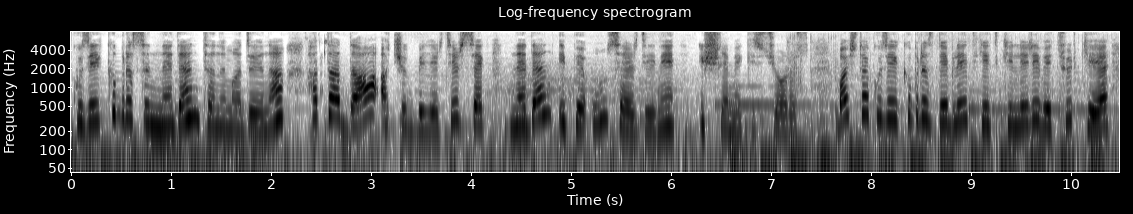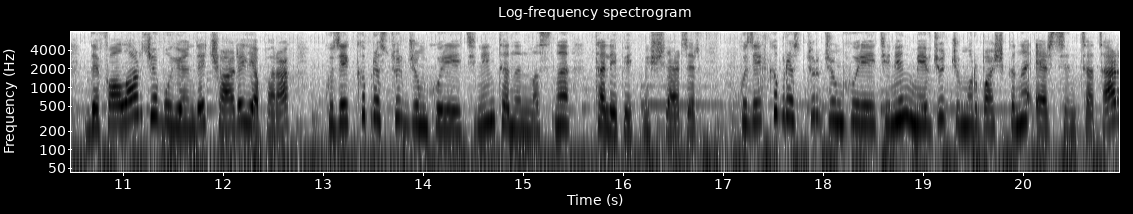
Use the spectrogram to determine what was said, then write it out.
Kuzey Kıbrıs'ı neden tanımadığına, hatta daha açık belirtirsek neden ipe un serdiğini işlemek istiyoruz. Başta Kuzey Kıbrıs devlet yetkilileri ve Türkiye defalarca bu yönde çağrı yaparak Kuzey Kıbrıs Türk Cumhuriyeti'nin tanınmasını talep etmişlerdir. Kuzey Kıbrıs Türk Cumhuriyeti'nin mevcut Cumhurbaşkanı Ersin Tatar,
